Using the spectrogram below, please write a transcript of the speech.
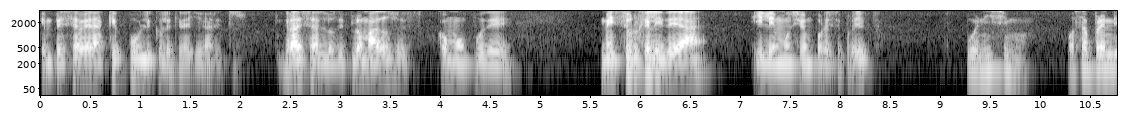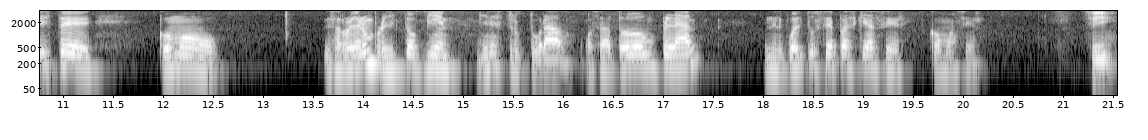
empecé a ver a qué público le quería llegar. Entonces, gracias a los diplomados es como pude, me surge la idea y la emoción por este proyecto. Buenísimo. O sea, aprendiste cómo desarrollar un proyecto bien, bien estructurado. O sea, todo un plan en el cual tú sepas qué hacer, cómo hacer. Sí,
